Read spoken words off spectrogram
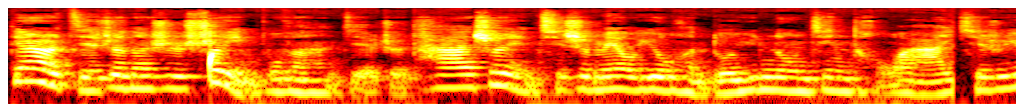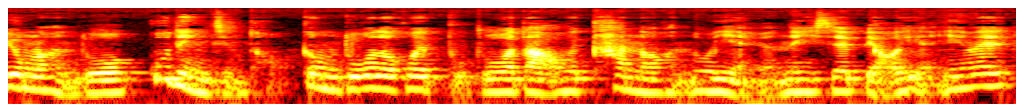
第二节制呢是摄影部分很节制，它摄影其实没有用很多运动镜头啊，其实用了很多固定镜头，更多的会捕捉到，会看到很多演员的一些表演。因为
